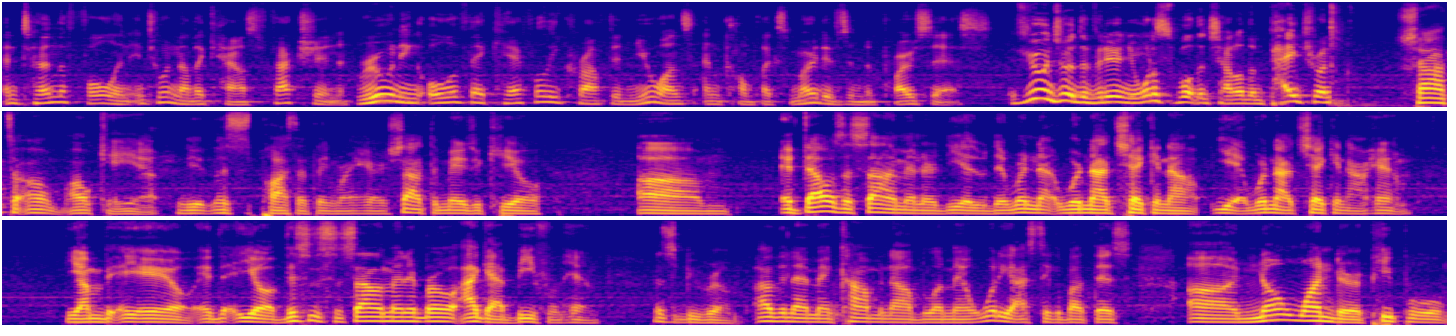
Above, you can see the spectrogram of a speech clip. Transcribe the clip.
and turn the Fallen into another Chaos faction, ruining all of their carefully crafted nuance and complex motives in the process. If you enjoyed the video and you want to support the channel, then Patreon... Shout out to, oh, okay, yeah. Let's just pause that thing right here. Shout out to Majorkill. Um, if that was a salamander, yeah, then we're not we're not checking out. Yeah, we're not checking out him. Yeah, I'm yo, if, yo, if this is a salamander, bro, I got beef with him. Let's be real. Other than that, man, comment down below, man. What do you guys think about this? Uh, no wonder people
